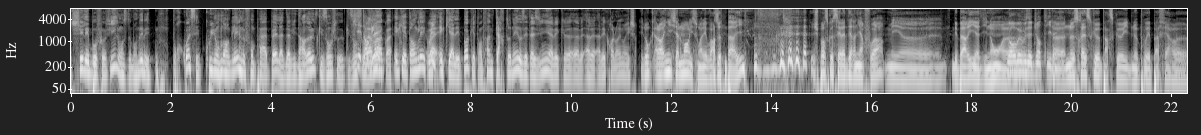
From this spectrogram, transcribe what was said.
chez les beaufophiles, on se demandait mais pourquoi ces couillons d'anglais ne font pas appel à David Arnold qu'ils ont, qu'ils ont Qui sous la anglais. main, quoi, et qui est anglais, quoi, Oui. et qui à l'époque est en train de cartonner aux États-Unis avec, euh, avec, Roland Emmerich. Et donc, alors initialement, ils sont allés voir John Barry. je pense que c'est la dernière fois, mais, euh, mais Barry a dit non. euh, non, mais vous êtes gentil. euh, ne serait-ce que parce qu'il ne pouvait pas faire, euh,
